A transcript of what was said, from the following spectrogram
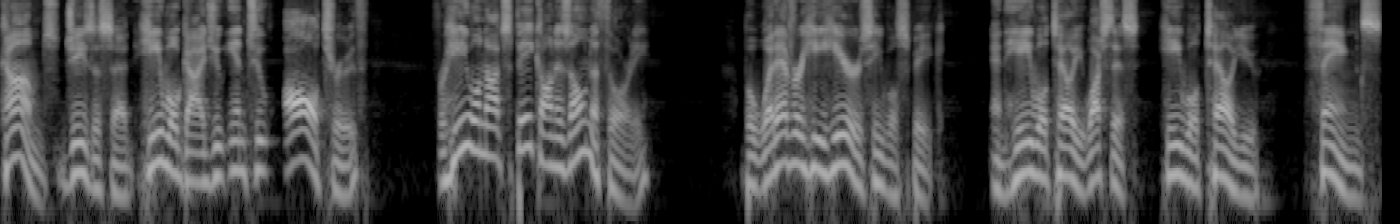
comes, Jesus said, he will guide you into all truth, for he will not speak on his own authority, but whatever he hears, he will speak. And he will tell you, watch this, he will tell you things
